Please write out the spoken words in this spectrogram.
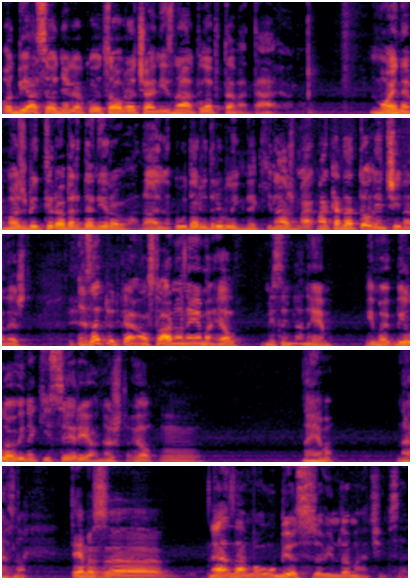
odbija se od njega koji je saobraćajni znak, loptava, daj, ono. Moj ne, može biti Robert De Nirova, da, udari dribling neki, znaš, ma, makar da to liči na nešto. E, zato ti kažem, ali stvarno nema, jel? Mislim da nema. Ima, bilo je ovi neki serija, nešto, jel? Mm. Nema. Ne znam. Tema za... Ne znam, ubio se s ovim domaćim sad.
